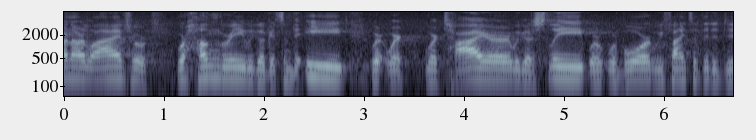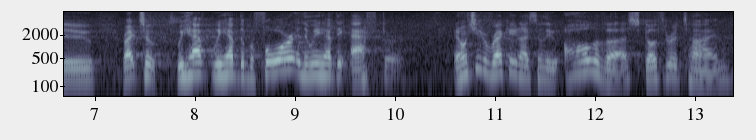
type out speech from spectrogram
in our lives where we're hungry. We go get something to eat. We're we're, we're tired. We go to sleep. We're, we're bored. We find something to do, right? So we have we have the before and then we have the after. And I want you to recognize something. All of us go through a time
